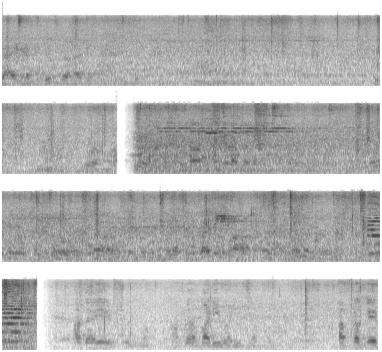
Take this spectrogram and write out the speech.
জায়গা দিয়ে যারা আদায়ের জন্য আমরা বাড়ি বাড়ি যাব। আপনাদের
